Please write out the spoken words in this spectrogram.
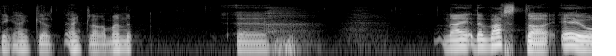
ting enkelt, enklere. Men uh, Nei, det verste er jo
